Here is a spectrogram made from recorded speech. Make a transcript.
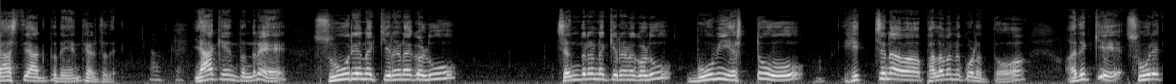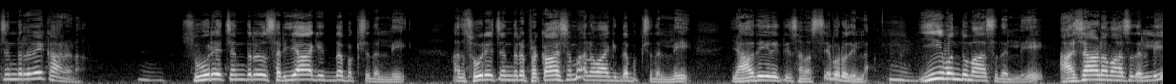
ಜಾಸ್ತಿ ಆಗ್ತದೆ ಅಂತ ಹೇಳ್ತದೆ. ಯಾಕೆ ಅಂತಂದರೆ ಸೂರ್ಯನ ಕಿರಣಗಳು ಚಂದ್ರನ ಕಿರಣಗಳು ಭೂಮಿ ಎಷ್ಟು ಹೆಚ್ಚಿನ ಫಲವನ್ನು ಕೊಡುತ್ತೋ ಅದಕ್ಕೆ ಸೂರ್ಯಚಂದ್ರರೇ ಕಾರಣ. ಸೂರ್ಯಚಂದ್ರರು ಸರಿಯಾಗಿದ್ದ ಪಕ್ಷದಲ್ಲಿ ಅದು ಸೂರ್ಯಚಂದ್ರ ಪ್ರಕಾಶಮಾನವಾಗಿದ್ದ ಪಕ್ಷದಲ್ಲಿ ಯಾವುದೇ ರೀತಿ ಸಮಸ್ಯೆ ಬರೋದಿಲ್ಲ ಈ ಒಂದು ಮಾಸದಲ್ಲಿ ಆಷಾಢ ಮಾಸದಲ್ಲಿ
